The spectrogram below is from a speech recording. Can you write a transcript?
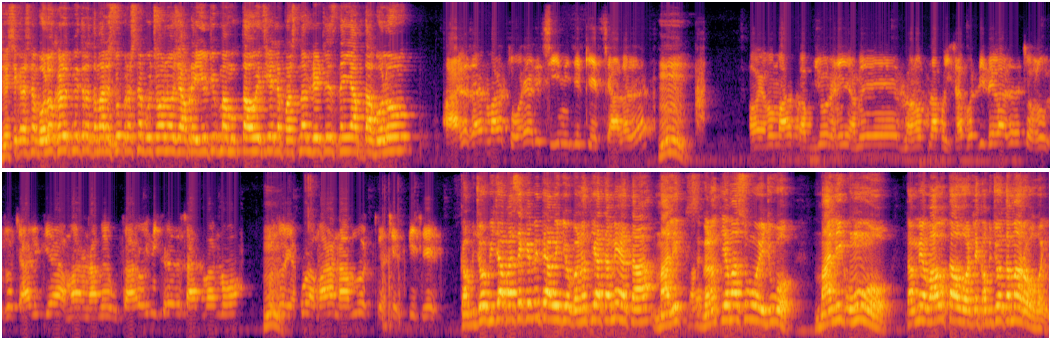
જય શ્રી કૃષ્ણ. બોલો ખેડૂત મિત્ર તમારે શું પ્રશ્ન પૂછવાનો છે? આપણે યુટ્યુબમાં મૂકતા હોય છીએ એટલે પર્સનલ ડિટેલ્સ નહીં આપતા. બોલો. હાલે સાહેબ મારે ચોર્યાસી સી નીચે કેસ ચાલે છે હમ. હવે એમાં મારો કબજો નહીં. અમે ગણતના પૈસા ભરી દીધેલા છે. ચૌદસો ચાર રૂપિયા અમારા નામે ઉતારો નીકળે છે સાત બાર નો બધો રેકોર્ડ અમારા નામનો જ ચેતકી છે. કબજો બીજા પાસે કેવી રીતે આવી ગયો? ગણતિયા તમે હતા. માલિક ગણતિયામાં શું હોય? જુઓ. માલિક હું હો તમે વાવતા હો એટલે કબજો તમારો હોય.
